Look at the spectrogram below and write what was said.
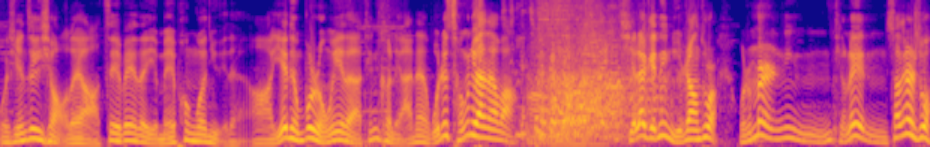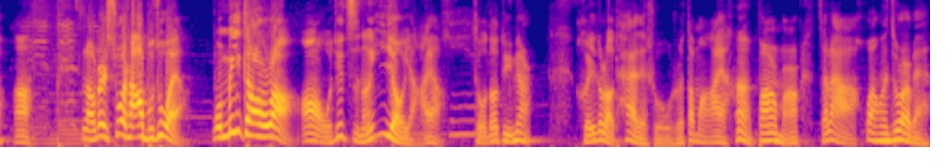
我寻思这小子呀，这辈子也没碰过女的啊，也挺不容易的，挺可怜的，我就成全他吧。起来给那女的让座，我说妹儿，你你挺累，你上这儿坐啊。老妹儿说啥不坐呀？我没招啊啊！我就只能一咬牙呀，走到对面，和一个老太太说：“我说大妈呀，帮帮忙，咱俩换换座呗。”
